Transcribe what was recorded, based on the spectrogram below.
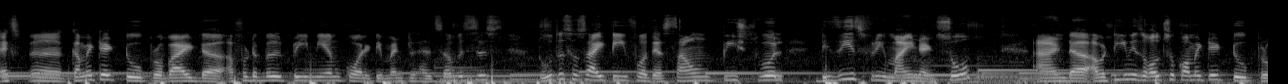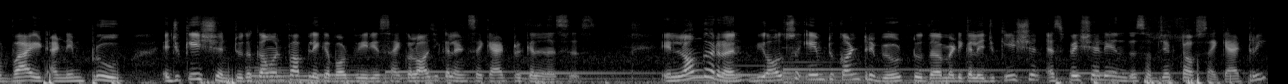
ex- uh, committed to provide uh, affordable, premium, quality mental health services to the society for their sound, peaceful, disease-free mind and soul. And uh, our team is also committed to provide and improve education to the common public about various psychological and psychiatric illnesses. In longer run, we also aim to contribute to the medical education, especially in the subject of psychiatry.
